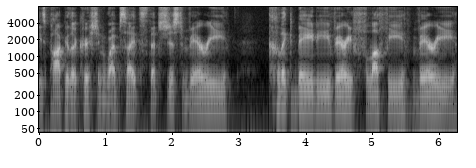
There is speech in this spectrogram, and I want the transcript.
these popular Christian websites that's just very clickbaity, very fluffy, very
